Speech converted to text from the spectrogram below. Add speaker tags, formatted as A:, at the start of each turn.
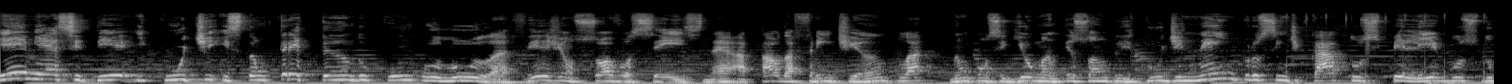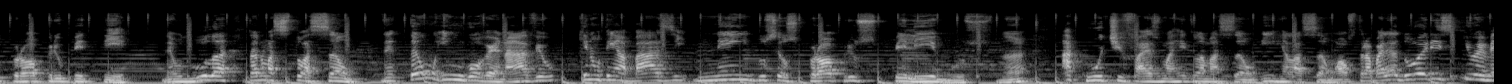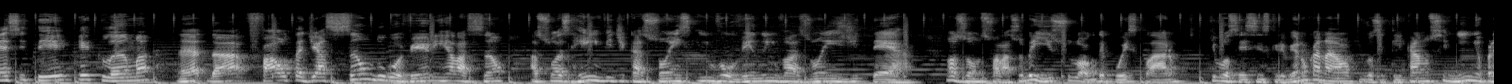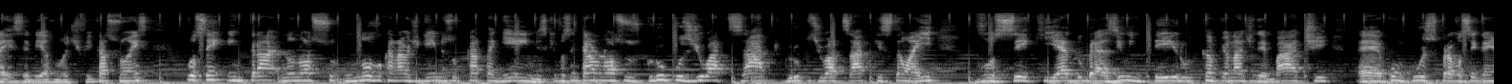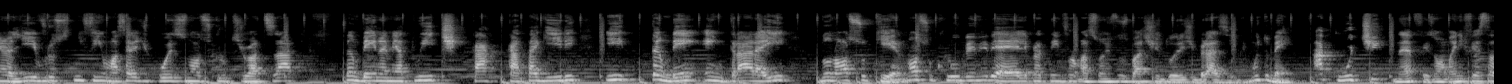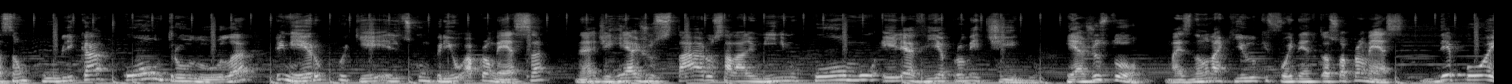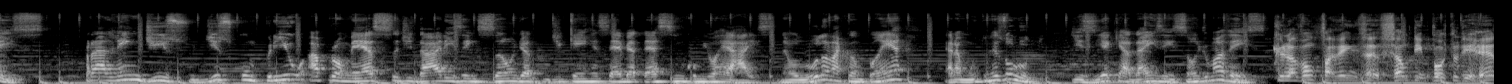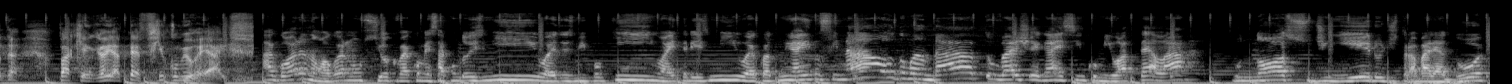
A: MST e CUT estão tretando com o Lula. Vejam só vocês, né? A tal da frente ampla não conseguiu manter sua amplitude nem para os sindicatos pelegos do próprio PT. Né? O Lula está numa situação né, tão ingovernável que não tem a base nem dos seus próprios pelegos. Né? A CUT faz uma reclamação em relação aos trabalhadores e o MST reclama né, da falta de ação do governo em relação às suas reivindicações envolvendo invasões de terra. Nós vamos falar sobre isso logo depois, claro, que você se inscrever no canal, que você clicar no sininho para receber as notificações, você entrar no nosso novo canal de games, o Cata Games, que você entrar nos nossos grupos de WhatsApp, grupos de WhatsApp que estão aí, você que é do Brasil inteiro, campeonato de debate, é, concurso para você ganhar livros, enfim, uma série de coisas nos nossos grupos de WhatsApp, também na minha Twitch, Kataguiri, e também entrar aí no nosso que? Nosso clube MBL para ter informações dos bastidores de Brasília. Muito bem, a CUT né, fez uma manifestação pública contra o Lula, primeiro porque ele descumpriu a promessa né, de reajustar o salário mínimo como ele havia prometido. Reajustou, mas não naquilo que foi dentro da sua promessa. Depois, para além disso, descumpriu a promessa de dar isenção de, de quem recebe até 5 mil reais. Né? O Lula na campanha era muito resoluto. Dizia que ia dar isenção de uma vez.
B: Que nós vamos fazer isenção de imposto de renda para quem ganha até 5 mil reais.
A: Agora não, agora anunciou que vai começar com 2 mil, aí 2 mil e pouquinho, aí 3 mil, aí 4 mil, aí no final do mandato vai chegar em 5 mil. Até lá, o nosso dinheiro de trabalhador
